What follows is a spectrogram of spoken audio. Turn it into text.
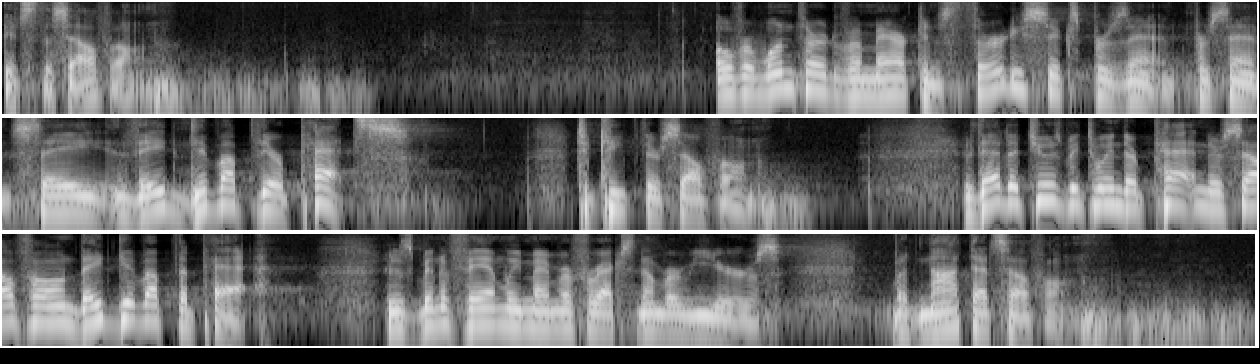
it's the cell phone. Over one third of Americans, 36%, say they'd give up their pets to keep their cell phone. If they had to choose between their pet and their cell phone, they'd give up the pet who's been a family member for X number of years. but not that cell phone.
